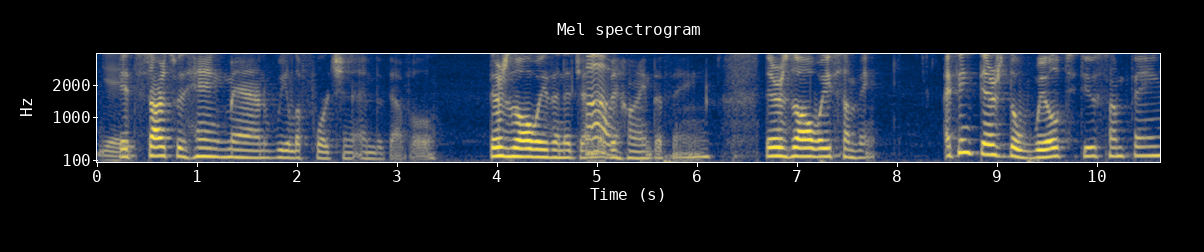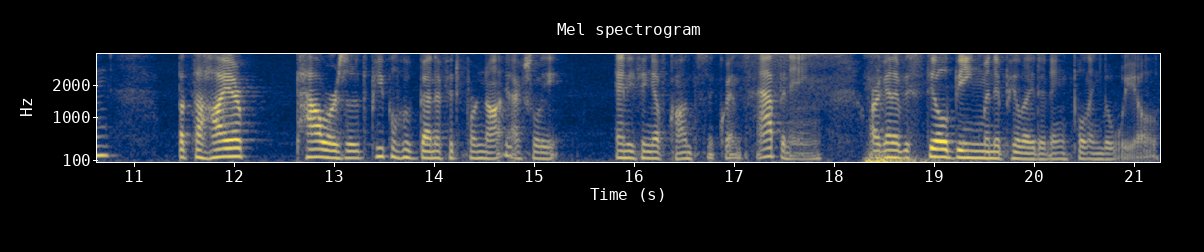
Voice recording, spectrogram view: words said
Yeah. It starts with Hangman, Wheel of Fortune, and the Devil. There's always an agenda Oh. behind the thing. There's always something. I think there's the will to do something, but the higher powers or the people who benefit for not actually anything of consequence happening are going to be still being manipulated and pulling the wheel.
